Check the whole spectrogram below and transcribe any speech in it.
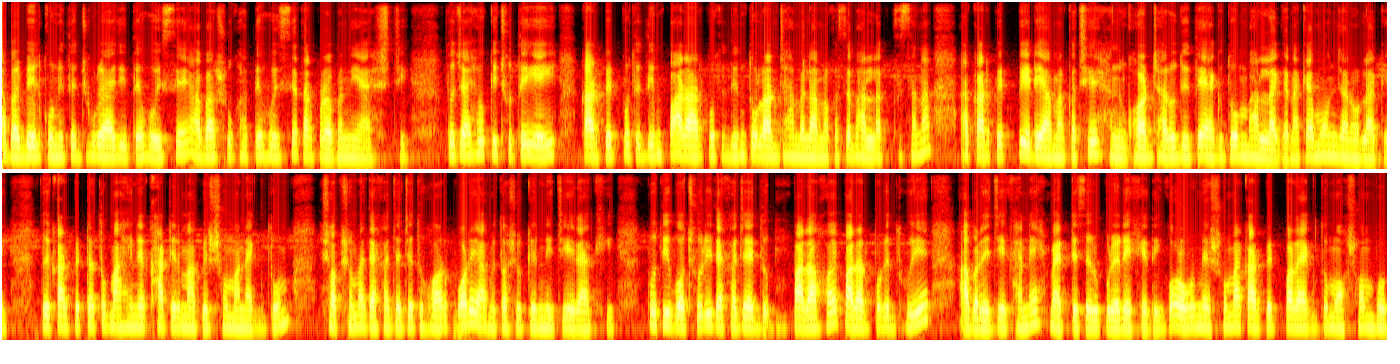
আবার বেলকনিতে ঝুড়ায় দিতে হয়েছে আবার শুকাতে হয়েছে তারপর আবার নিয়ে আসছি। তো যাই হোক, কিছুতেই এই কার্পেট প্রতিদিন পাড়ার প্রতিদিন তোলার ঝামেলা আমার কাছে ভালো লাগতেছে না। আর কার্পেট পেরে আমার কাছে ঘর ঝাড়ু দিতে একদম ভালো লাগে না, কেমন যেন লাগে। তো এই কার্পেটটা তো মাহিনের খাটের মাপের সমান একদম। সব সময় দেখা যায় যে ধোয়ার পরে আমি তশকের নিচে রাখি। প্রতি বছরই দেখা যায় পাড়া হয়, পাড়ার পরে ধুয়ে আবার এই যে এখানে ম্যাট্রেসের উপরে রেখে দিই। গরমের সময় কার্পেট পাড়া একদম অসম্ভব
